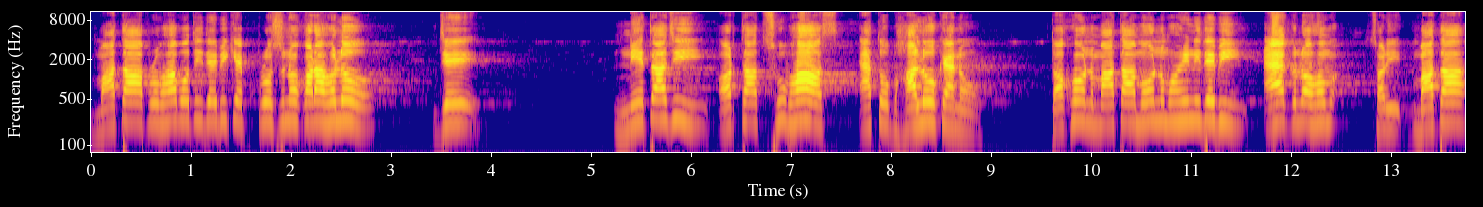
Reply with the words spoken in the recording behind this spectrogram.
মাতা প্রভাবতী দেবীকে প্রশ্ন করা হলো যে, নেতাজি অর্থাৎ সুভাষ এত ভালো কেন? তখন মাতা মনমোহিনী দেবী এক লহম সরি মাতা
